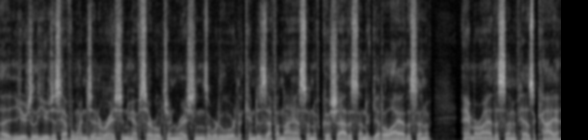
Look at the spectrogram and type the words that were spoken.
Uh, usually you just have one generation. You have several generations. The word of the Lord that came to Zephaniah, son of Cushai, the son of Gedaliah, the son of Amariah, the son of Hezekiah,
